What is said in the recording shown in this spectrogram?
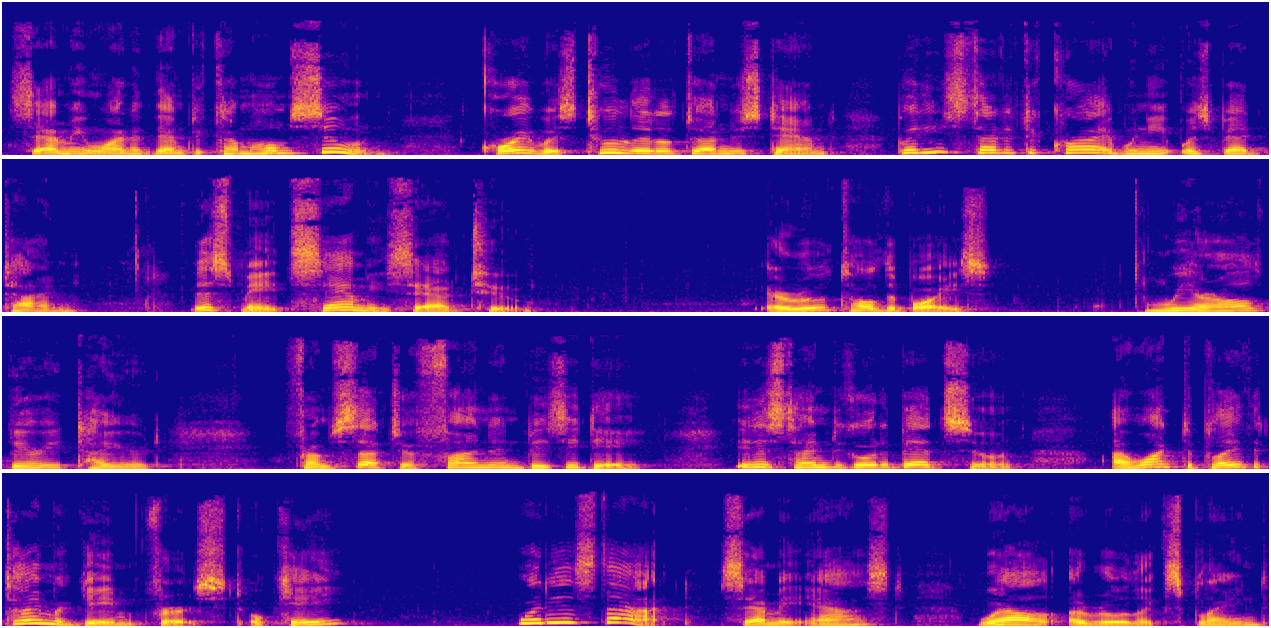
Sammy wanted them to come home soon. Cory was too little to understand, but he started to cry when it was bedtime. This made Sammy sad too. Arul told the boys, We are all very tired from such a fun and busy day. It is time to go to bed soon. I want to play the timer game first, okay? What is that? Sammy asked. Well, Arul explained,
